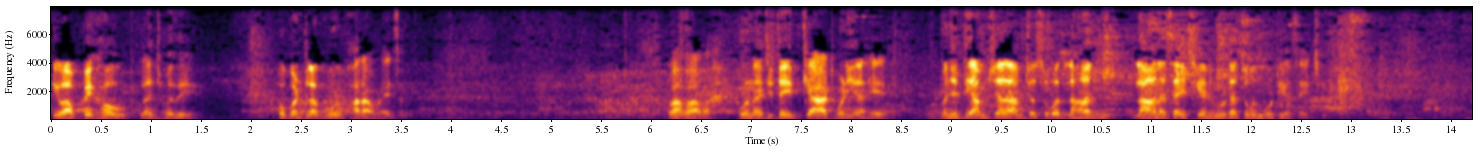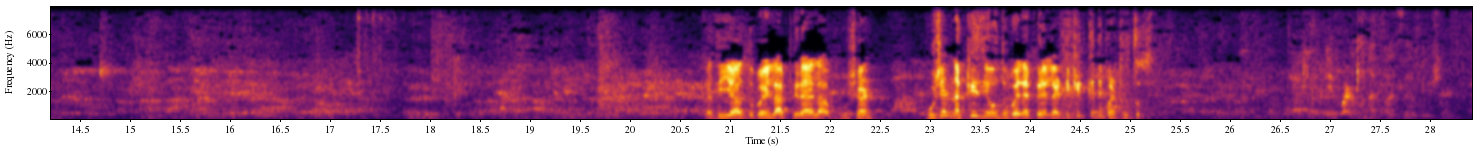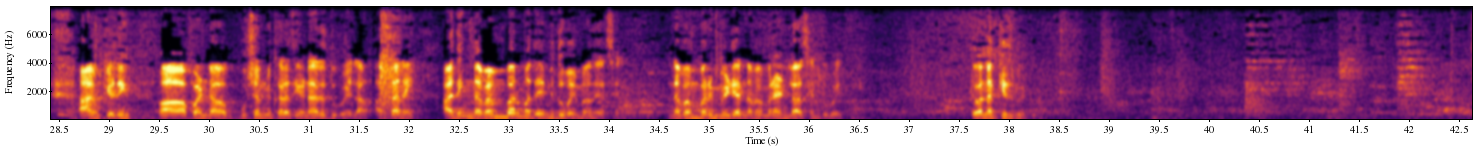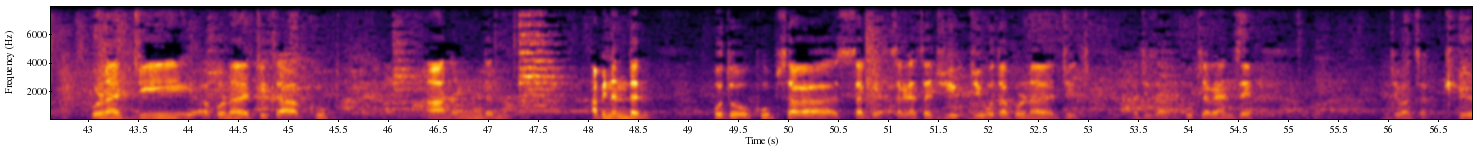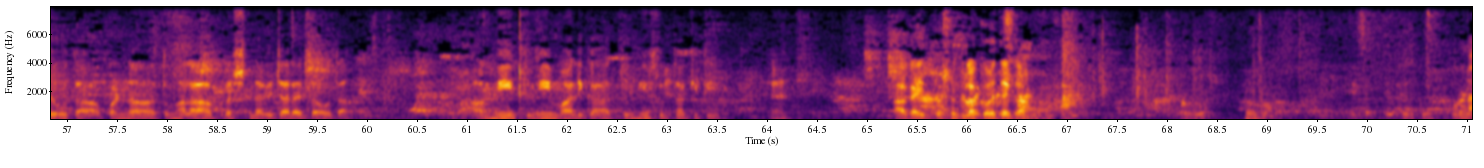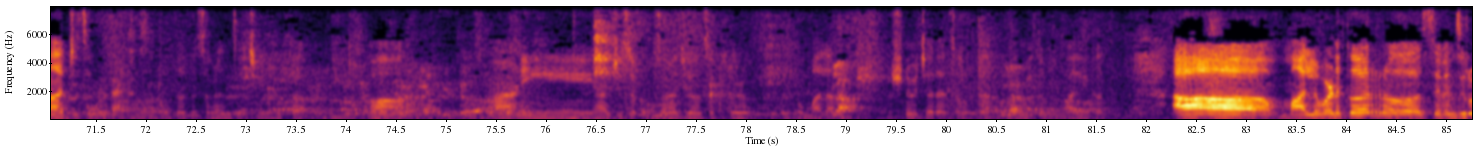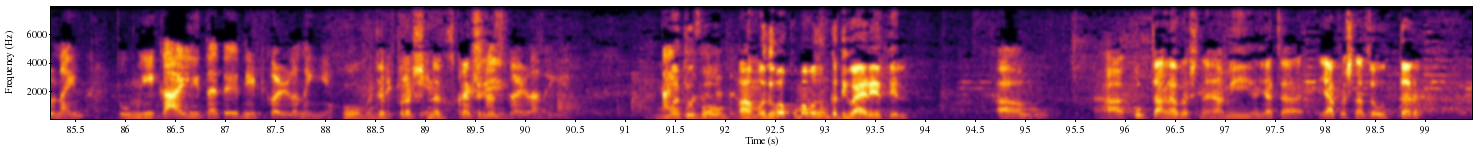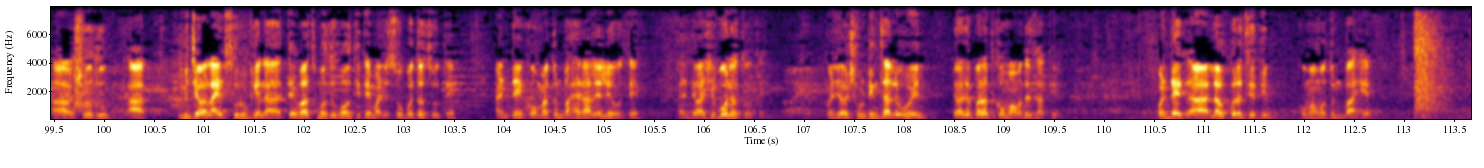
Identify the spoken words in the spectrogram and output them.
किंवा अप्पे खाऊ लंचमध्ये हो पण तिला गोड फार आवडायचं. वा वा वा. पूर्णाजीच्या इतक्या आठवणी आहेत. म्हणजे ती आमच्या आमच्यासोबत लहान लहान असायची आणि मोठ्यासोबत मोठी असायची. कधी या दुबईला फिरायला? भूषण भूषण नक्कीच येऊ दुबईला फिरायला. तिकीट कधी पाठवतोस? ते पण महत्वाचं आहे भूषण. आय एम केडिंग पण भूषण मी खरंच येणार आहे दुबईला. आता नाही आय थिंक नोव्हेंबरमध्ये मी दुबईमध्ये असेल. नोव्हेंबर मिड या नोव्हेंबर एंडला असेल दुबईत मी. तेव्हा नक्कीच भेटू. पूर्णाजी पूर्णाजीचा खूप आनंद अभिनंदन. होतो. खूप स- सगळ्या सगळ्याचा जीव जीव होता पूर्ण अजी अजीचा खूप सगळ्यांचे जीवाचा खेळ होता. पण तुम्हाला प्रश्न विचारायचा होता. आम्ही तुम्ही मालिका तुम्ही सुद्धा किती? हा काही प्रश्न तुला प्रश्न का. हा. पूर्ण आजीचं पण काय म्हणत होतं ते सगळ्यांचा जीव होता. हा. आणि खूप सगळ्या जीवाचा खेळ. तुम्हाला प्रश्न विचारायचा होता आम्ही तुम्ही मालिका आ, मालवणकर सेवन झिरो नाईन तुम्ही काय लिहिताय ते नीट कळलं नाहीये हो, म्हणजे. प्रश्नच प्रश्नच कळला नाहीये मधुभाऊ. हा मधुभाऊ कुमामधून कधी बाहेर येतील हो. हा खूप चांगला प्रश्न आहे आम्ही याचा या प्रश्नाचं उत्तर शोधू मी जेव्हा लाईव्ह सुरू केला तेव्हाच मधुभाऊ तिथे माझ्या सोबतच होते आणि ते कोमातून बाहेर आलेले होते आणि ते माझ्याशी बोलत होते. पण जेव्हा शूटिंग चालू होईल तेव्हा ते परत कोमामध्ये जातील. पण ते लवकरच येतील कोमामधून बाहेर.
